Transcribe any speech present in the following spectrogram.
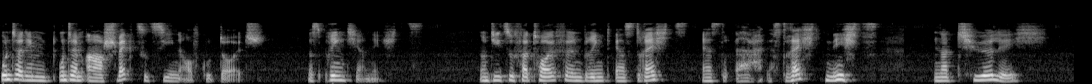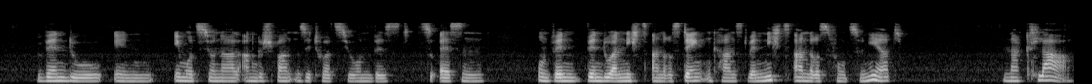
unter dem, unter dem Arsch wegzuziehen, auf gut Deutsch. Das bringt ja nichts. Und die zu verteufeln bringt erst recht, erst, äh, erst recht nichts. Natürlich, wenn du in emotional angespannten Situationen bist, zu essen und wenn, wenn du an nichts anderes denken kannst, wenn nichts anderes funktioniert, na klar,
